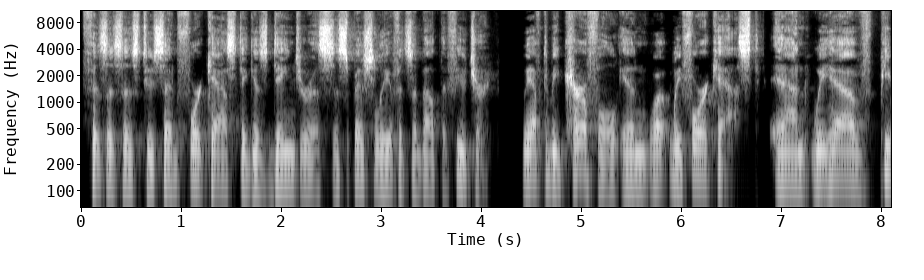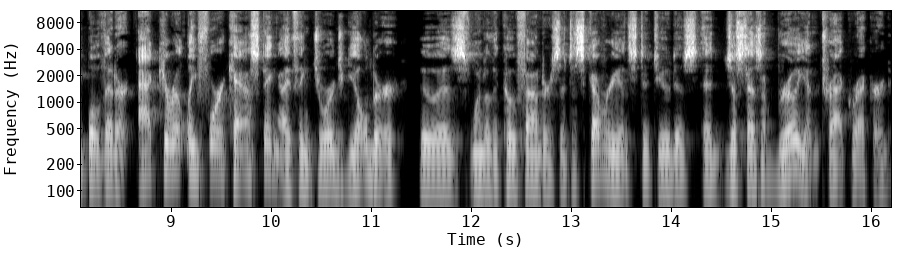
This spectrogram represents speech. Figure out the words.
physicist, who said forecasting is dangerous, especially if it's about the future we have to be careful in what we forecast. And we have people that are accurately forecasting. I think George Gilder, who is one of the co-founders of Discovery Institute, is uh, just has a brilliant track record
